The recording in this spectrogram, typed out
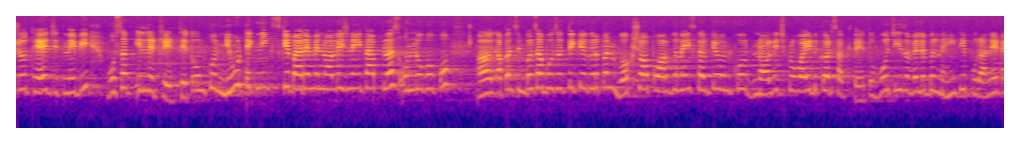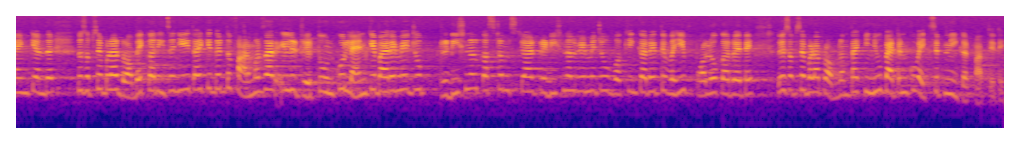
जो थे, जितने भी, वो सब इलिटरेट थे। तो उनको न्यू टेक्निक्स के बारे में नॉलेज नहीं था प्लस उन लोगों को अपन सिंपल सा बोल सकते कि अगर अपन वर्कशॉप ऑर्गेनाइज करके उनको नॉलेज प्रोवाइड कर सकते हैं तो वो चीज़ अवेलेबल नहीं थी पुराने टाइम के अंदर। तो सबसे बड़ा ड्रॉबैक का रीज़न यही था कि there the farmers are illiterate तो उनको लैंड के बारे में जो ट्रेडिशनल कस्टम्स या ट्रेडिशनल वे में जो वर्किंग कर रहे थे, वही फॉलो कर रहे थे। तो ये सबसे बड़ा प्रॉब्लम था कि न्यू पैटर्न को एक्सेप्ट नहीं कर पाते थे।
